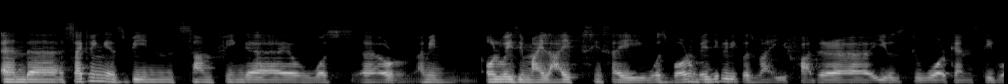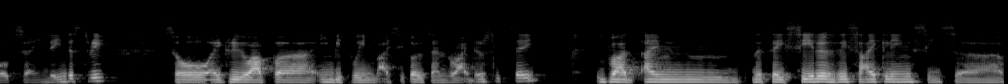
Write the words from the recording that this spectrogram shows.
and uh, cycling has been something uh, was. I mean, always in my life since I was born, basically, because my father used to work and still works in the industry. So I grew up in between bicycles and riders, let's say but I'm let's say seriously cycling since uh,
